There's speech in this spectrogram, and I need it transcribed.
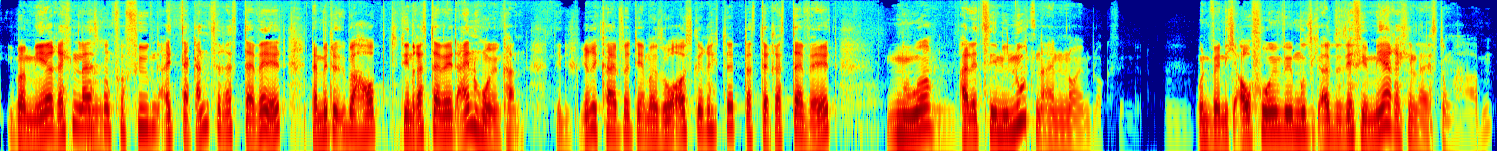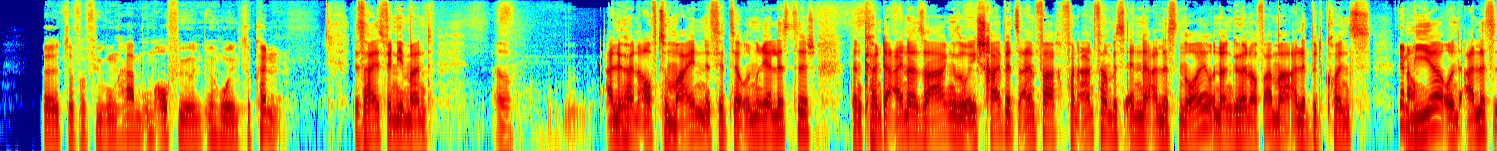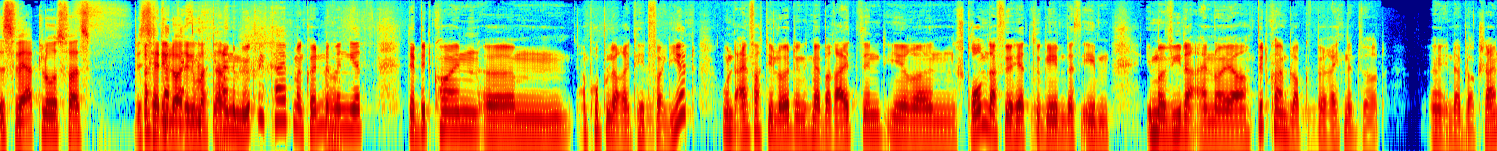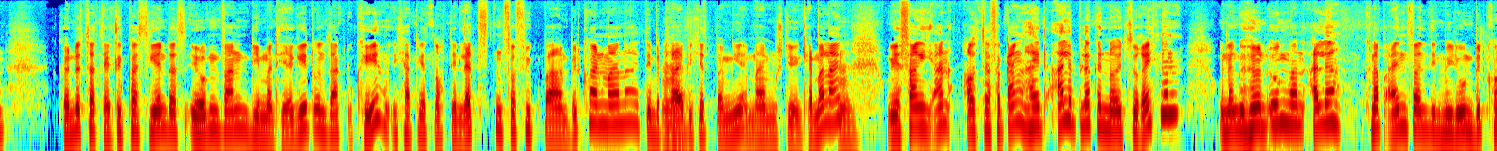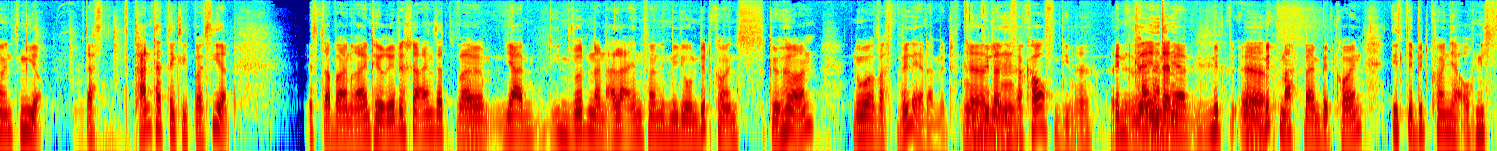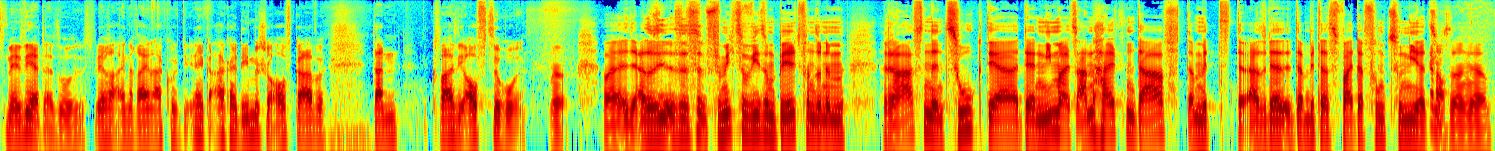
über mehr Rechenleistung mhm. verfügen als der ganze Rest der Welt, damit er überhaupt den Rest der Welt einholen kann. Denn die Schwierigkeit wird ja immer so ausgerichtet, dass der Rest der Welt nur mhm. alle zehn Minuten einen neuen Block findet. Mhm. Und wenn ich aufholen will, muss ich also sehr viel mehr Rechenleistung haben, äh, zur Verfügung haben, um aufholen zu können. Das heißt, wenn jemand, also alle hören auf zu meinen, ist jetzt sehr unrealistisch, dann könnte einer sagen, so ich schreibe jetzt einfach von Anfang bis Ende alles neu und dann gehören auf einmal alle Bitcoins genau. mir und alles ist wertlos, was bisher die Leute gemacht haben. eine Möglichkeit. Man könnte, ja. wenn jetzt der Bitcoin ähm, an Popularität verliert und einfach die Leute nicht mehr bereit sind, ihren Strom dafür herzugeben, dass eben immer wieder ein neuer Bitcoin-Block berechnet wird äh, in der Blockchain, könnte es tatsächlich passieren, dass irgendwann jemand hergeht und sagt, okay, ich habe jetzt noch den letzten verfügbaren Bitcoin-Miner, den betreibe mhm. ich jetzt bei mir in meinem stillen Kämmerlein. Mhm. Und jetzt fange ich an, aus der Vergangenheit alle Blöcke neu zu rechnen und dann gehören irgendwann alle knapp 21 Millionen Bitcoins mir. Das kann tatsächlich passieren. Ist aber ein rein theoretischer Einsatz, weil ja, ihm würden dann alle 21 Millionen Bitcoins gehören. Nur was will er damit? Wie ja, will dann, er die verkaufen? Die, ja. Wenn keiner dann, mehr mit, äh, ja. mitmacht beim Bitcoin, ist der Bitcoin ja auch nichts mehr wert. Also es wäre eine rein akademische Aufgabe, dann quasi aufzuholen. Ja. Aber also es ist für mich so wie so ein Bild von so einem rasenden Zug, der, der niemals anhalten darf, damit, also der, damit das weiter funktioniert, genau. sozusagen. Ja.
